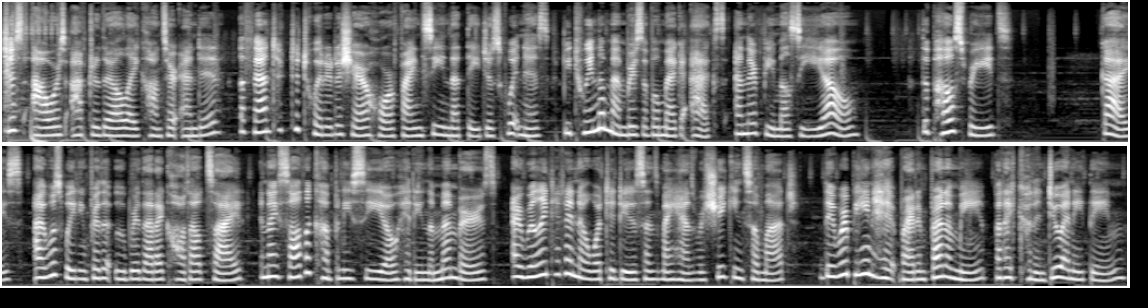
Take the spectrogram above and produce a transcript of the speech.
Just hours after the LA concert ended, a fan took to Twitter to share a horrifying scene that they just witnessed between the members of Omega X and their female CEO. The post reads, Guys, I was waiting for the Uber that I called outside and I saw the company CEO hitting the members. I really didn't know what to do since my hands were shaking so much. They were being hit right in front of me, but I couldn't do anything.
